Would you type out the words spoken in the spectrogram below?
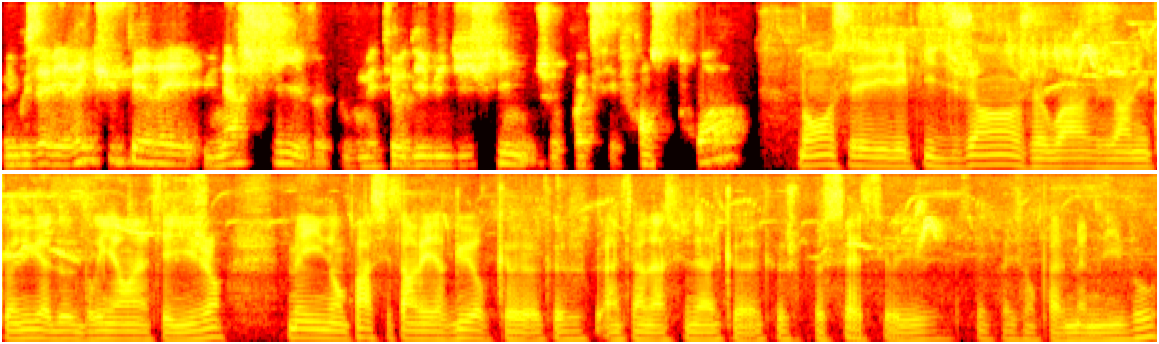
mais vous avez récupéré une archive que vous mettez au début du film, je crois que c'est France 3. Bon, c'est des, petites gens, je vois, j'en ai connu, il y a d'autres brillants, intelligents, mais ils n'ont pas cette envergure que, que internationale que, que je possède. Ils n'ont pas le même niveau.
